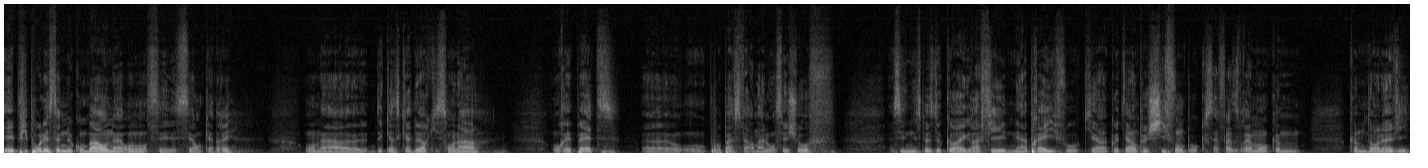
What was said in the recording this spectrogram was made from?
Et puis pour les scènes de combat, on, s'est encadré. On a euh, des cascadeurs qui sont là. On répète. Euh, pour pas se faire mal, on s'échauffe c'est une espèce de chorégraphie, mais après, il faut qu'il y ait un côté un peu chiffon pour que ça fasse vraiment comme, comme dans la vie.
